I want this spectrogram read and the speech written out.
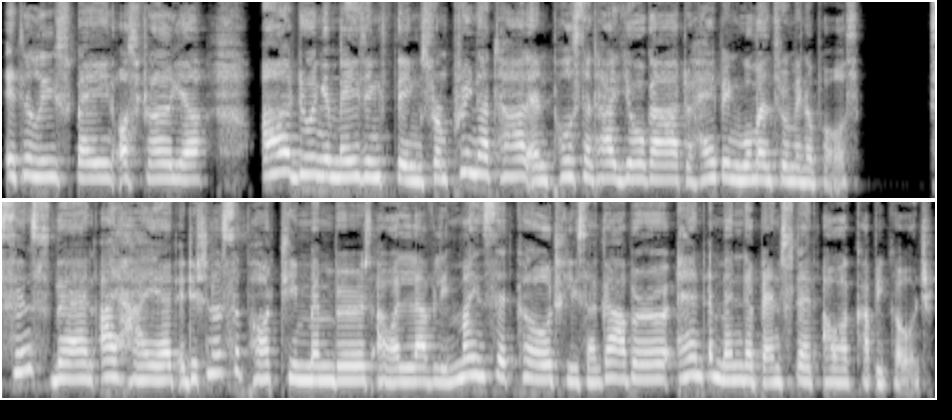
Italy, Spain, Australia, are doing amazing things from prenatal and postnatal yoga to helping women through menopause. Since then, I hired additional support team members, our lovely mindset coach, Lisa Garber, and Amanda Benstead, our copy coach.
